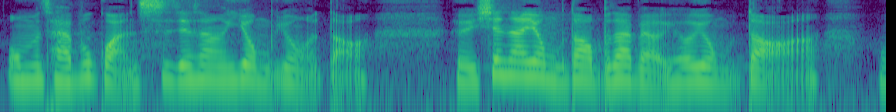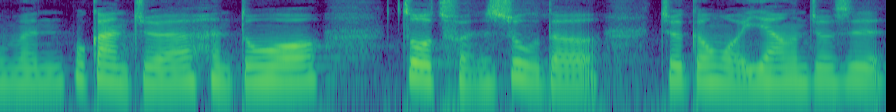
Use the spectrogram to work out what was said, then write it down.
我们才不管世界上用不用得到。对，现在用不到不代表以后用不到啊。我们我感觉很多。做纯数的就跟我一样，就是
